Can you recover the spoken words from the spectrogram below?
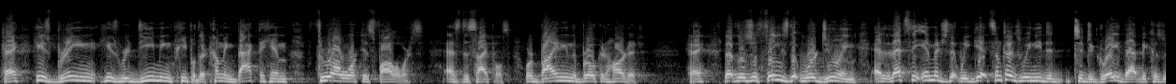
Okay? He's bringing, he's redeeming people. They're coming back to him through our work as followers, as disciples. We're binding the brokenhearted. Okay? That, those are things that we're doing, and that's the image that we get. Sometimes we need to, to degrade that because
